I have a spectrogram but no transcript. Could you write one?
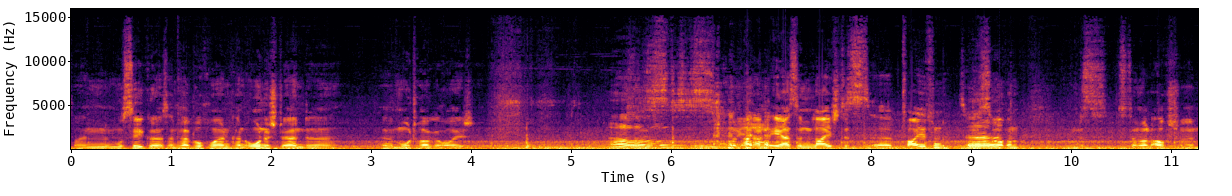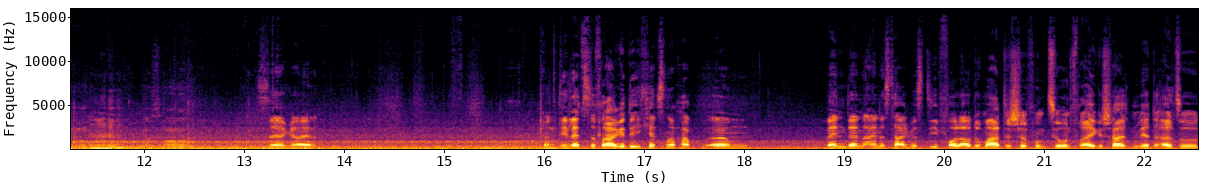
seine Musik oder sein Hörbuch hören kann, ohne störende äh, Motorgeräusche. Oh. Man hat dann eher so ein leichtes äh, Pfeifen, so ein Surren. Und das ist dann halt auch schön. Ne? Mhm. Sehr geil. Und die letzte Frage, die ich jetzt noch habe, ähm, wenn denn eines Tages die vollautomatische Funktion freigeschalten wird, also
